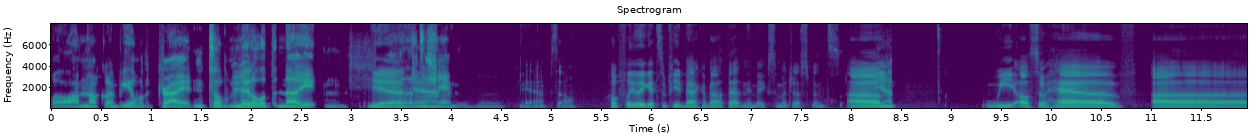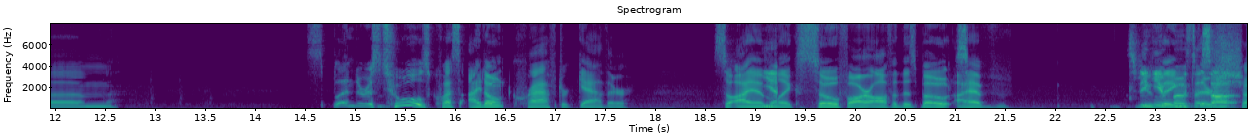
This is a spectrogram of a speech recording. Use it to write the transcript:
well, I'm not going to be able to try it until the Yeah. middle of the night. And, yeah, yeah that's a Yeah. shame. yeah so hopefully they get some feedback about that and they make some adjustments um Yeah. we also have um splendorous tools quest i don't craft or gather so i am Yeah. like so far off of this boat i have Speaking new of things, boats, I they're saw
